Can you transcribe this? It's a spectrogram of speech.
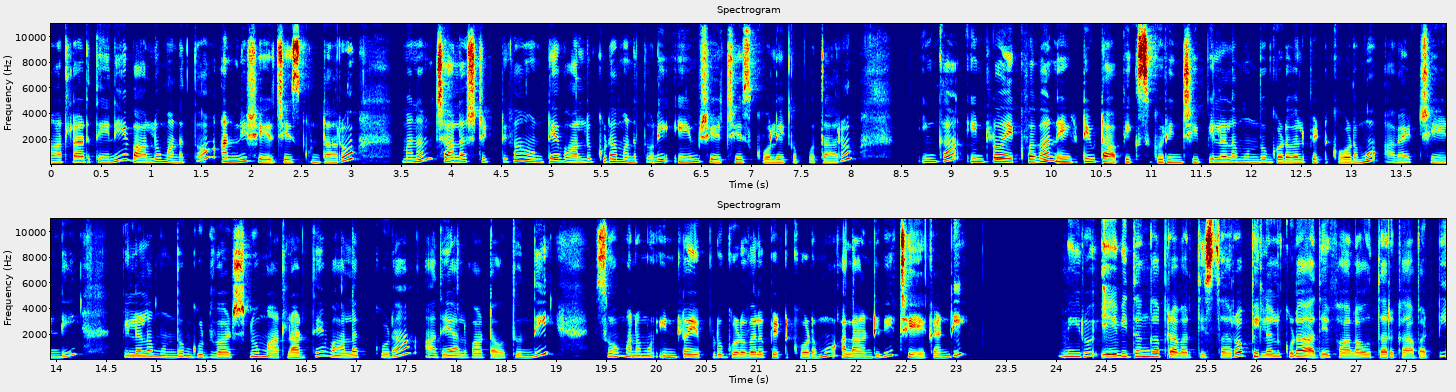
మాట్లాడితేనే వాళ్ళు మనతో అన్నీ షేర్ చేసుకుంటారు. మనం చాలా స్ట్రిక్ట్గా ఉంటే వాళ్ళు కూడా మనతోని ఏం షేర్ చేసుకోలేకపోతారు. ఇంకా ఇంట్లో ఎక్కువగా నెగిటివ్ టాపిక్స్ గురించి పిల్లల ముందు గొడవలు పెట్టుకోవడము అవాయిడ్ చేయండి. పిల్లల ముందు గుడ్ వర్డ్స్ను మాట్లాడితే వాళ్ళకు కూడా అదే అలవాటు అవుతుంది సో మనము ఇంట్లో ఎప్పుడు గొడవలు పెట్టుకోవడము అలాంటివి చేయకండి. మీరు ఏ విధంగా ప్రవర్తిస్తారో పిల్లలు కూడా అదే ఫాలో అవుతారు కాబట్టి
